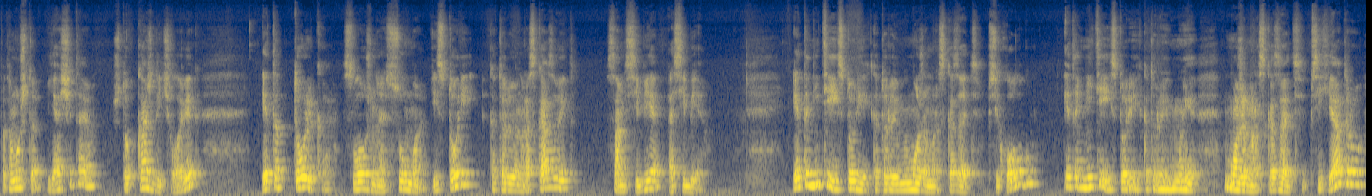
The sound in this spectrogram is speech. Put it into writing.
Потому что я считаю, что каждый человек – это только сложная сумма историй, которые он рассказывает сам себе о себе. Это не те истории, которые мы можем рассказать психологу, это не те истории, которые мы можем рассказать психиатру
